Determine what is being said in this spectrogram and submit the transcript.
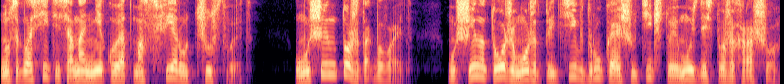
Но согласитесь, она некую атмосферу чувствует. У мужчин тоже так бывает. Мужчина тоже может прийти вдруг и ощутить, что ему здесь тоже хорошо.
